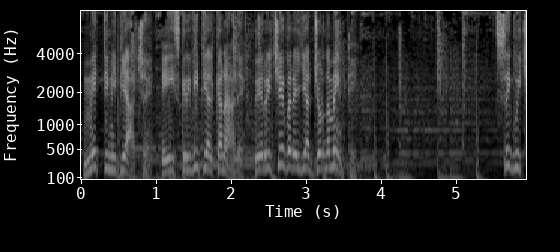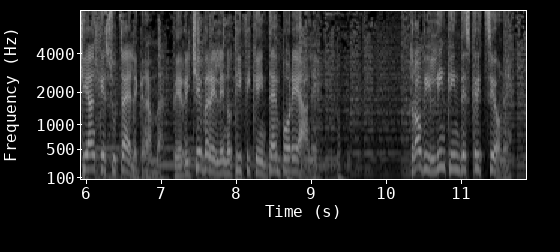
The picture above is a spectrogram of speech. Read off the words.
Metti mi piace e iscriviti al canale per ricevere gli aggiornamenti. Seguici anche su Telegram per ricevere le notifiche in tempo reale. Trovi il link in descrizione.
